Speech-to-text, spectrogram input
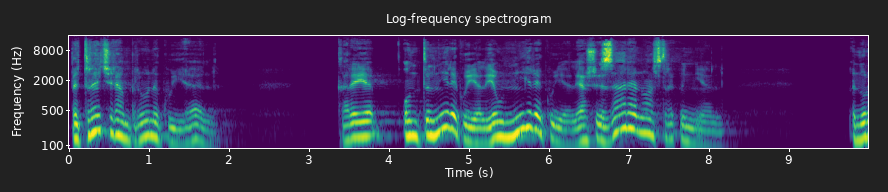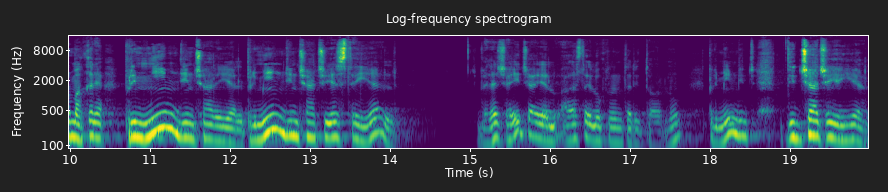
petrecerea împreună cu El, care e o întâlnire cu El, e unire cu El, e așezarea noastră în El, în urma căreia primim din ce are El, primim din ceea ce este El. Vedeți, aici e, asta e lucrul întăritor, nu? Primim din, din ceea ce e El.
